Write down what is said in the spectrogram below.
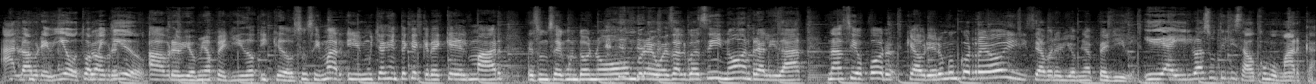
Ah, lo abrevió, tu apellido. abrevió mi apellido y quedó Susimar. Y mucha gente que cree que el mar es un segundo nombre o es algo así, no, en realidad nació por que abrieron un correo y se abrevió mi apellido. Y de ahí lo has utilizado como marca.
